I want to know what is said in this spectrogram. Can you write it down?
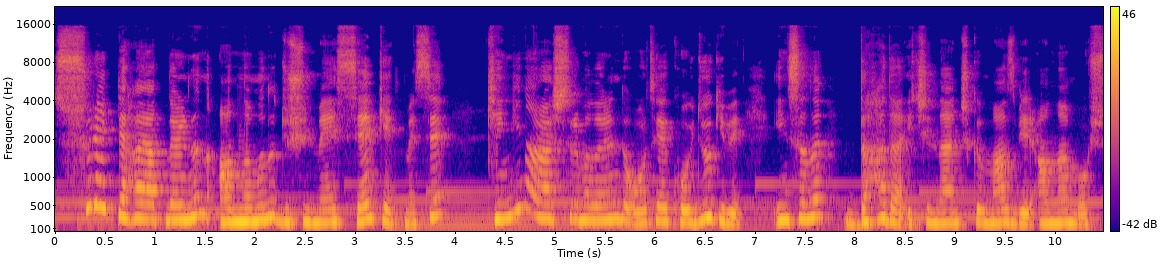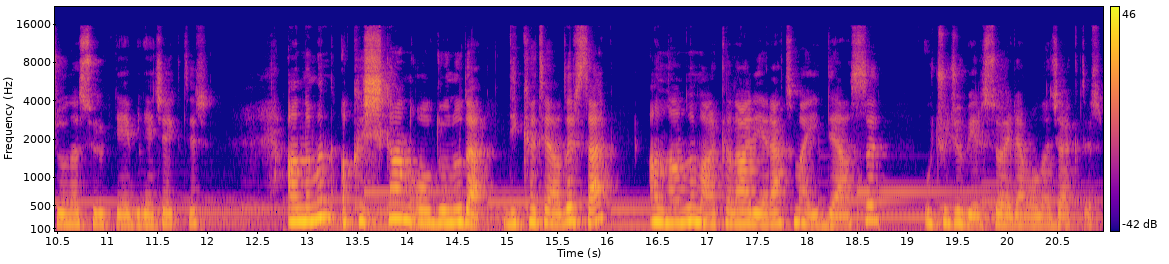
sürekli hayatlarının anlamını düşünmeye sevk etmesi, King'in araştırmalarında ortaya koyduğu gibi insanı daha da içinden çıkılmaz bir anlam boşluğuna sürükleyebilecektir. Anlamın akışkan olduğunu da dikkate alırsak, anlamlı markalar yaratma iddiası uçucu bir söylem olacaktır.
